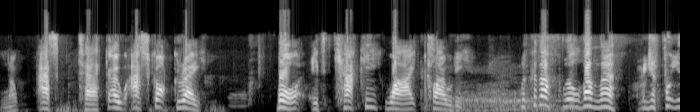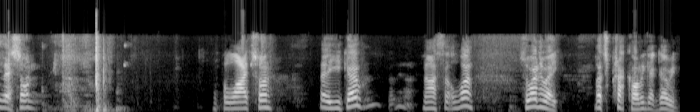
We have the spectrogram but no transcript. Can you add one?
No. Aztec. Oh, Ascot Grey. But it's khaki, white, cloudy. Look at that little van there. Let me just put you this on. Put the lights on. There you go. Nice. Little van. So anyway, let's crack on and get going.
